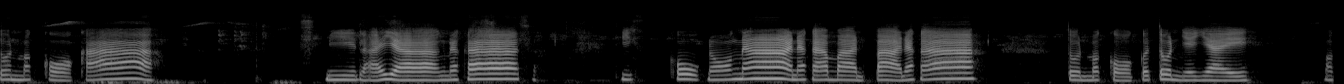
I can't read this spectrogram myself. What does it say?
ต้นมะกอกค่ะ มีหลายอย่างนะคะ ที่โคกน้องหน้านะคะบานป่านะคะต้นมะกอกก็ต้นใหญ่ๆมะ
